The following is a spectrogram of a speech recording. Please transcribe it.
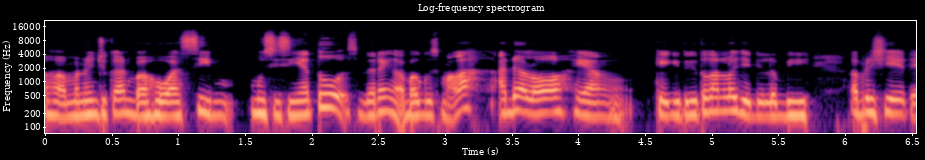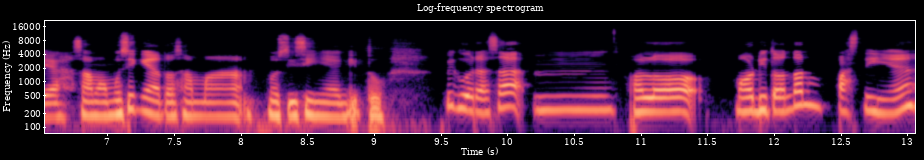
uh, menunjukkan bahwa si musisinya tuh sebenarnya nggak bagus. Malah ada loh yang kayak gitu gitu kan lo jadi lebih appreciate ya sama musiknya atau sama musisinya gitu. Tapi gue rasa hmm, kalau mau ditonton pastinya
